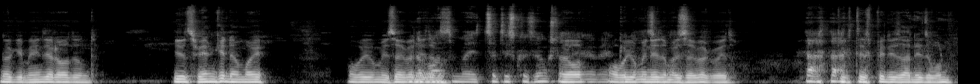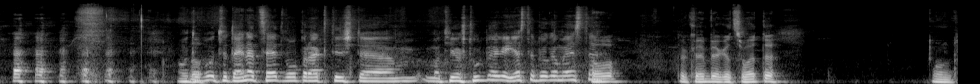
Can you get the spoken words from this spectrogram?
Nur Gemeinderat und jetzt werden können einmal, aber ich habe mich selber Da nicht, warst einmal- du mal zur Diskussion ja, gestanden. weil aber ich habe mich nicht einmal selber gewählt. Durch das bin ich auch nicht ohne. Aber du, zu deiner Zeit war praktisch der ähm, Matthias Stuhlberger erster Bürgermeister. Ja, der Kölnberger Zweiter und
